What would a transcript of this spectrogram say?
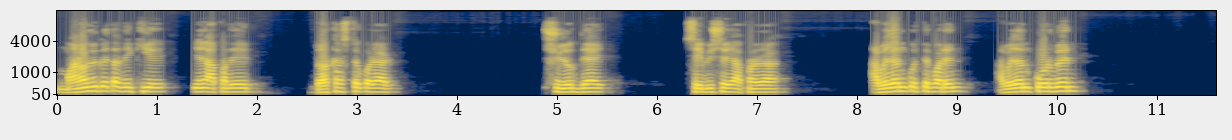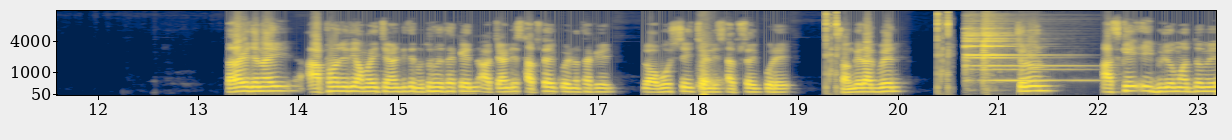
মানবিকতা দেখিয়ে যেন আপনাদের দরখাস্ত করার সুযোগ দেয়। সে বিষয়ে আপনারা আবেদন করতে পারেন, আবেদন করবেন। তার আগে জানাই, আপনারা যদি আমার এই চ্যানেলটিতে নতুন হয়ে থাকেন আর চ্যানেলটি সাবস্ক্রাইব করে না থাকেন, তাহলে অবশ্যই চ্যানেলটি সাবস্ক্রাইব করে সঙ্গে রাখবেন। চলুন, আজকে এই ভিডিওর মাধ্যমে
